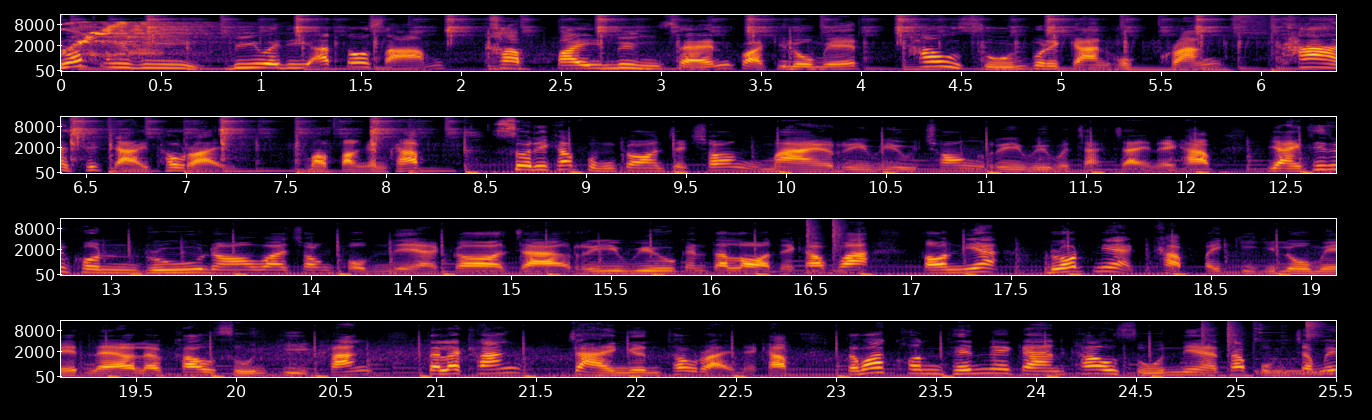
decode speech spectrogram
รถ EV BYD Atto 3 ขับไป 1 0 0 0 0แสนกว่ากิโลเมตร เข้าศูนย์บริการ 6 ครั้ง ค่าใช้จ่ายเท่าไหร่ มาฟังกันครับ สวัสดีครับผมกรณ์จากช่อง My Review ช่องรีวิวมาจากใจนะครับ อย่างที่ทุกคนรู้เนาะว่าช่องผมเนี่ยก็จะรีวิวกันตลอดนะครับว่าตอนนี้รถเนี่ยขับไปกี่กิโลเมตรแล้วแล้วเข้าศูนย์กี่ครั้ง แต่ละครั้งจ่ายเงินเท่าไหร่นะครับ แต่ว่าคอนเทนต์ในการเข้าศูนย์เนี่ยถ้าผมจะไม่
